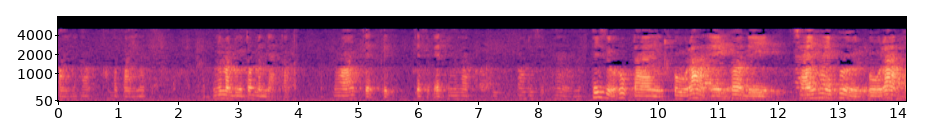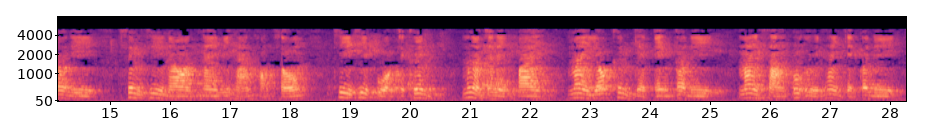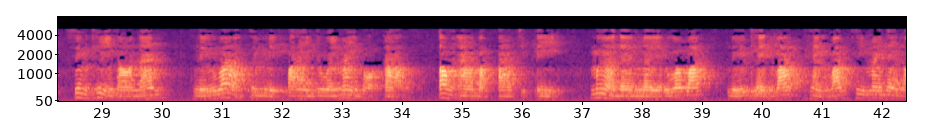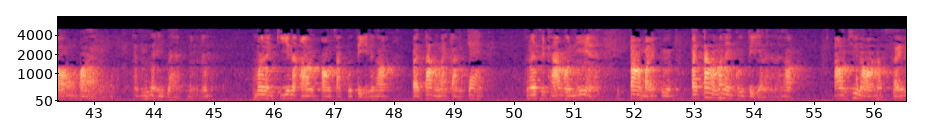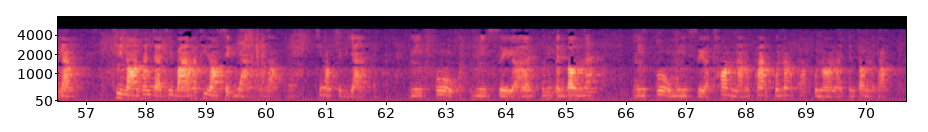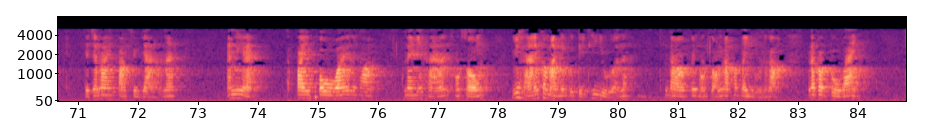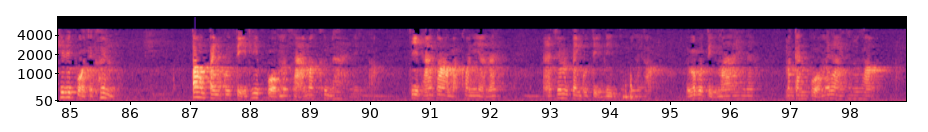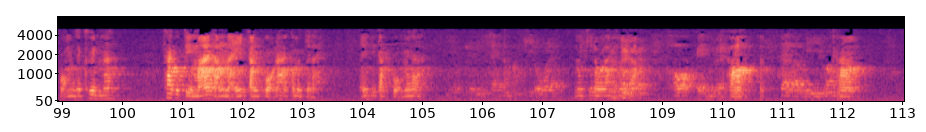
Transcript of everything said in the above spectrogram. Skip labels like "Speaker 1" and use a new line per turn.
ไปนะครับข้อต่อไปนะนี่มาดูต้นบัญญัติกับร้อยเจ็ดสิบเจ็ดสิบเอ็ดใช่ไหมครับข้อที่สิบห้าพิสูรูปใดปูล่าเองก็ดี ใช้ให้ผู้อื่นปูล่าก็ดี ซึ่งที่นอนในวิหารของสงฆ์ที่ที่ปวกจะขึ้น เมื่อจะหลีกไป ไม่ยกขึ้นเก็บเองก็ดี ไม่สั่งผู้อื่นให้เก็บก็ดี ซึ่งที่นอนนั้น หรือว่าพึงหลีกไปโดยไม่บอกกล่าว ต้องอาบัตปาจิตตีเมื่อเดินเลยรั้ววัด หรือเขตวัดแห่งวัดที่ไม่ได้ล้อมไป อันนี้จะอีกแบบหนึ่งนะเมื่อกี้นะเอาออกจากกุฏินะครับ ไปตั้งไว้กลางแจ้งในสิขาบนนี้ที่ตั้งไว้คือ ไปตั้งไว้ในกุฏิอะไรนะครับ เอาที่นอนนะใส่ยัง ที่นอนท่านจะอธิบายว่าที่นอนสิบอย่างนะครับ ที่นอนสิบอย่าง มีฟูก มีเสืออะไรพวกนี้เป็นต้นนะ มีฟูก มีเสือท่อนหนังผ้าปูนั่งผ้าปูนอนอะไรเป็นต้นนะครับ เดี๋ยวจะไล่ฟังสิบอย่างนะ อันนี้แหละ ไปปูไว้นะครับ ในวิหารของสงฆ์วิหารนี่ก็หมายถึงกุฏิที่อยู่นะ ที่เราเป็นของสงฆ์เราเข้าไปอยู่นะครับ แล้วก็ปูไว้ ที่ที่ปวดจะขึ้น ต้องเป็นกุฏิที่ปวดมันสามารถขึ้นได้นะครับ ที่ทางต้องบัตรข้อนี้นะที่มันเป็นกุฏิดินนะครับ หรือว่ากุฏิไม้นะมันกันปวกไม่ได้ใช่ไหมครับปวกมันจะขึ้นนะถ้ากุฏิไม้หลังไหนกันปวกได้ก็ไม่เป็นไรอันนี้ที่กันปวกไม่ได้
ใช้น้ำมันกิโลแล้ว
มันกิโลแล้วใช่ไหมครับ
เขาออกเป็นเลย
ครับ
แต่เราดีมาก
ครับ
